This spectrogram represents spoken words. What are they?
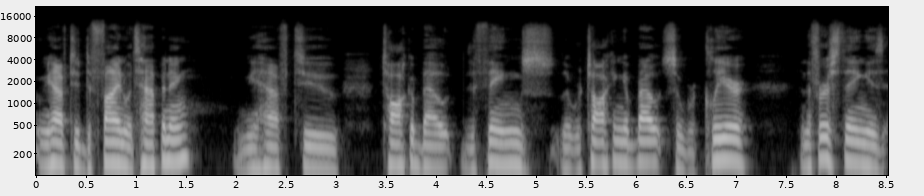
we have to define what's happening. We have to talk about the things that we're talking about so we're clear. And the first thing is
